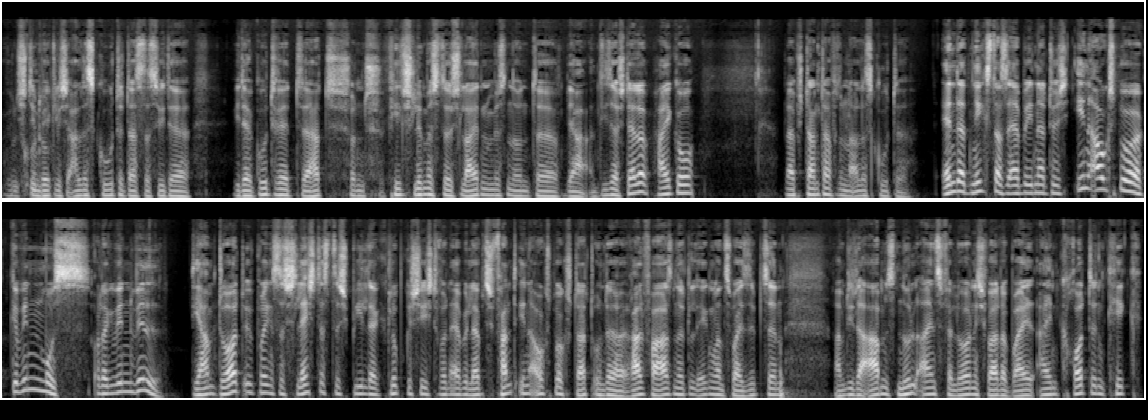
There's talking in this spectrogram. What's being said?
wo- wünscht ihm wirklich alles Gute, dass das wieder wieder gut wird. Er hat schon viel Schlimmes durchleiden müssen und äh, ja, an dieser Stelle, Heiko, bleib standhaft und alles Gute. Ändert nichts, dass RB natürlich in Augsburg gewinnen muss oder gewinnen will. Die haben dort übrigens das schlechteste Spiel der Clubgeschichte von RB Leipzig, fand in Augsburg statt. Unter Ralf Hasenhüttl irgendwann 2017 haben die da abends 0-1 verloren. Ich war dabei. Ein Grottenkick.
